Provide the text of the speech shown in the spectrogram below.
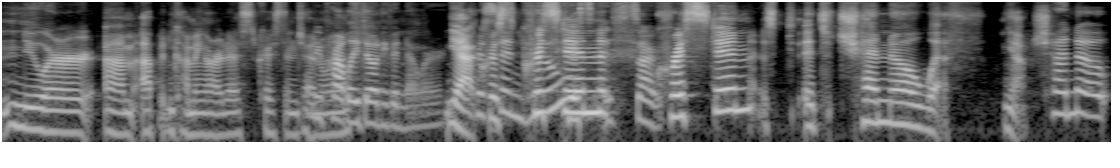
Newer um, up and coming artist, Kristin we Chenoweth. probably don't even know her. Yeah, Kristin. Kristin. who? Kristin. Sorry. Kristin. It's Chenoweth. Yeah. Cheno.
